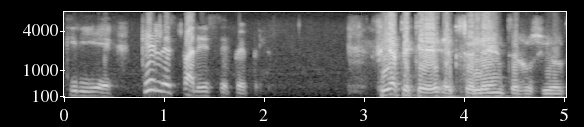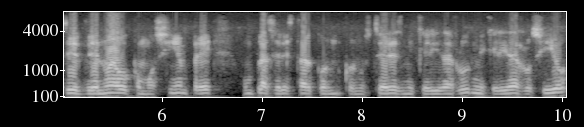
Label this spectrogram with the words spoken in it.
griega? ¿Qué les parece, Pepe? Fíjate que excelente, Rocío. De, de, nuevo, como siempre, un placer estar con, con, ustedes, mi querida Ruth, mi querida Rocío.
